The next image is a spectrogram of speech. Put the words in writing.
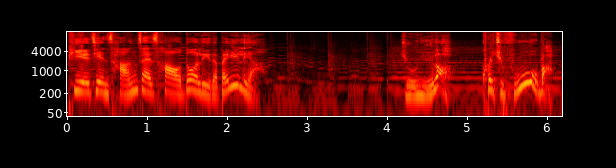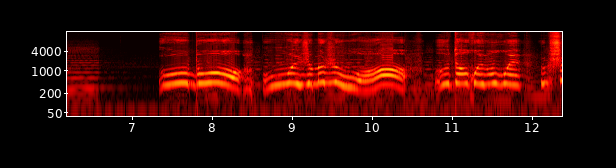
瞥见藏在草垛里的杯了，就你了，快去服务吧。哦不，为什么是我？他会不会吃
